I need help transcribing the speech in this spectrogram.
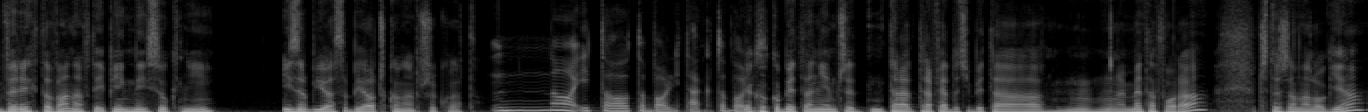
wyrychtowana w tej pięknej sukni, i zrobiła sobie oczko na przykład. No i to, to boli, tak, to boli. Jako kobieta, nie wiem, czy trafia do ciebie ta mm, metafora, czy też analogia?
